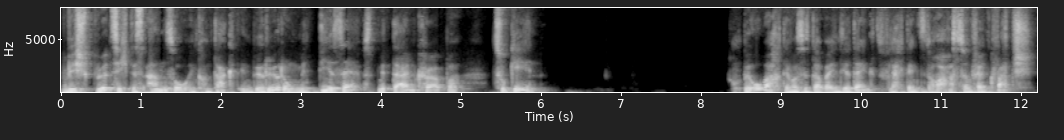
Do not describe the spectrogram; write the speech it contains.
Wie spürt sich das an, so in Kontakt, in Berührung mit dir selbst, mit deinem Körper zu gehen? Und beobachte, was es dabei in dir denkt. Vielleicht denkst du, oh, was für ein Quatsch.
